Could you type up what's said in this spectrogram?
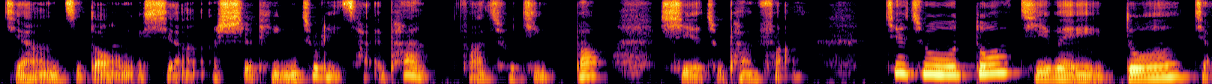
将自动向视频助理裁判发出警报，协助判罚。借助多机位、多角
